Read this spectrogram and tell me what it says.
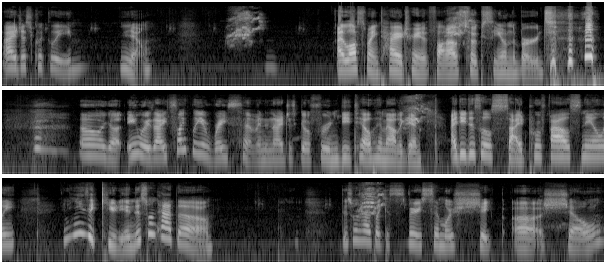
I just quickly, you know, I lost my entire train of thought. I was focusing on the birds. oh my god. Anyways, I slightly erase him and then I just go through and detail him out again. I do this little side profile snaily. And he's a cutie. And this one had the... This one has like a very similar shape uh, shell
